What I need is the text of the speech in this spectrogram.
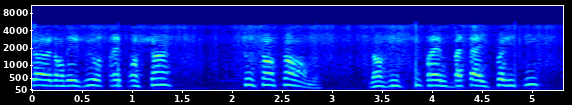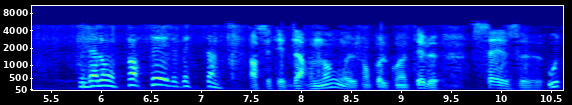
que dans des jours très prochains, tous ensemble, dans une suprême bataille politique, nous allons forcer le destin. Alors c'était Darnan, euh, Jean-Paul Cointet, le 16 août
